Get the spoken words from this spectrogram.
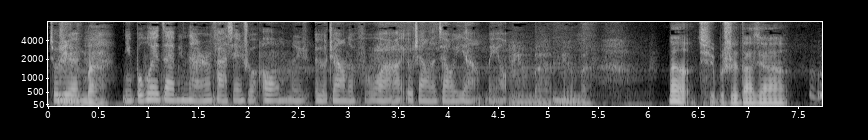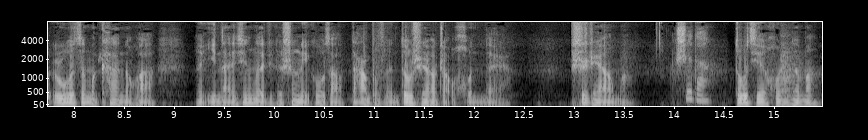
就是明白你不会在平台上发现说哦，我们有这样的服务啊，有这样的交易啊，没有。明白明白。那岂不是大家如果这么看的话，呃，以男性的这个生理构造，大部分都是要找婚的呀？是这样吗？是的，都结婚的吗？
